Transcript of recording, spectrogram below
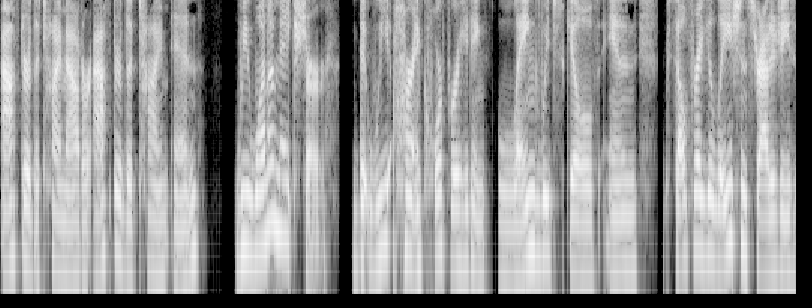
after the timeout or after the time in. We want to make sure that we are incorporating language skills and self regulation strategies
